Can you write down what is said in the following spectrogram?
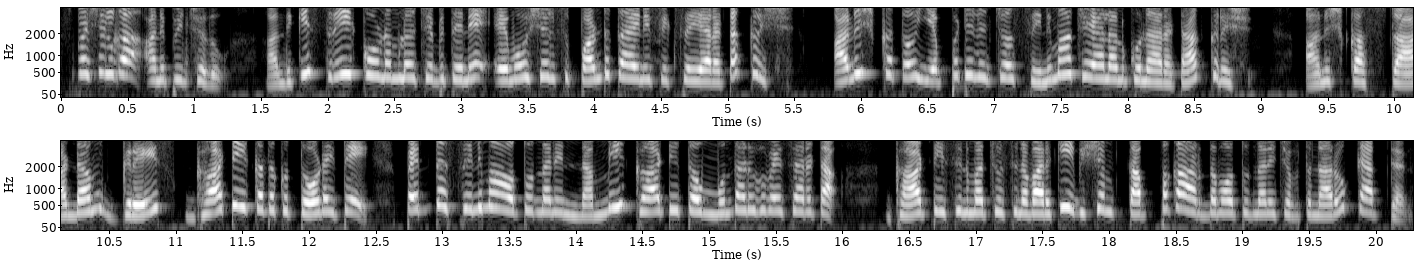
స్పెషల్గా అనిపించదు. అందుకే శ్రీకోణంలో చెబితేనే ఎమోషన్స్ పండుతాయని ఫిక్స్ అయ్యారట క్రిష్. అనుష్కతో ఎప్పటి నుంచో సినిమా చేయాలనుకున్నారట క్రిష్. అనుష్క స్టార్డమ్ గ్రేస్ ఘాటీ కథకు తోడైతే పెద్ద సినిమా అవుతుందని నమ్మి ఘాటీతో ముందడుగు వేశారట. ఘాటీ సినిమా చూసిన వారికి ఈ విషయం తప్పక అర్థమవుతుందని చెబుతున్నారు కెప్టెన్.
